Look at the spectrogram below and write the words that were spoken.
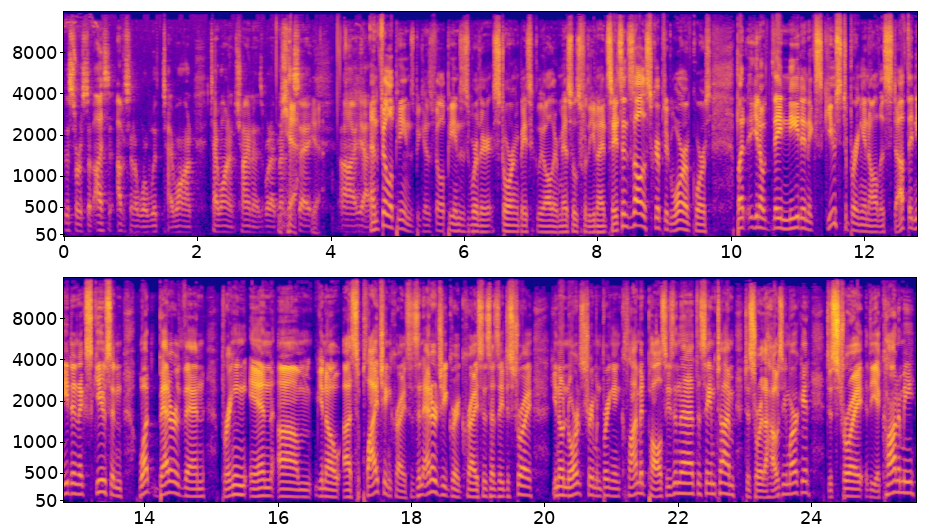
this sort of stuff. Obviously, in a war with Taiwan, Taiwan and China is what I meant yeah, to say. Yeah. Uh, yeah. And Philippines, because Philippines is where they're storing basically all their missiles for the United States. And it's all a scripted war, of course. But, you know, they need an excuse to bring in all this stuff. They need an excuse. And what better than bringing in, um, you know, a supply chain crisis, an energy grid crisis as they destroy, you know, Nord Stream and bring in climate policies. And then at the same time, destroy the housing market, destroy the economy,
